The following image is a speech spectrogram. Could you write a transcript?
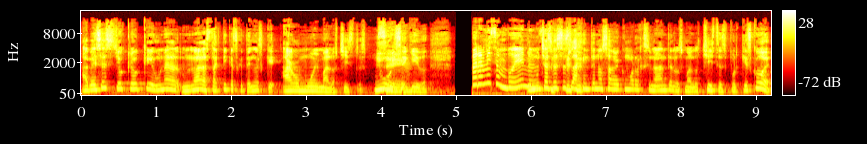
a veces yo creo que una, una de las tácticas que tengo es que hago muy malos chistes, muy Sí. seguido. Para mí son Y buenos. muchas veces la gente no sabe cómo reaccionar ante los malos chistes, porque es como, de,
